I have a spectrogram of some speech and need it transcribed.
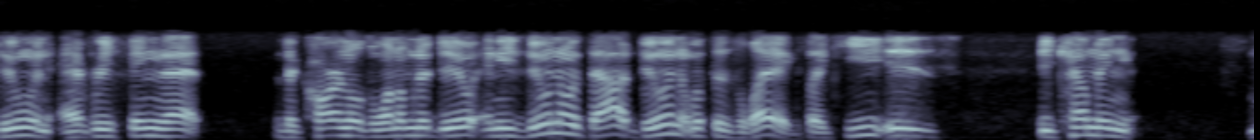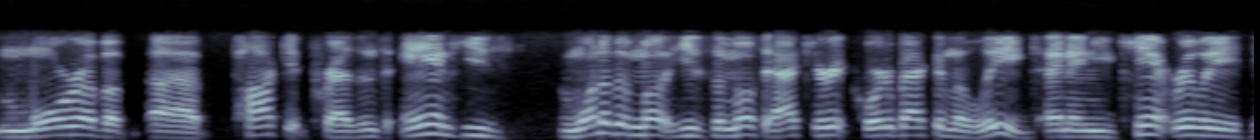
doing everything that the Cardinals want him to do, and he's doing it without doing it with his legs. Like he is becoming more of a uh, pocket presence, and he's one of the most he's the most accurate quarterback in the league, and and you can't really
